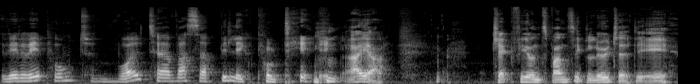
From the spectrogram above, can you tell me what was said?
www.volterwasserbillig.de. Ah ja. Check24löte.de.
